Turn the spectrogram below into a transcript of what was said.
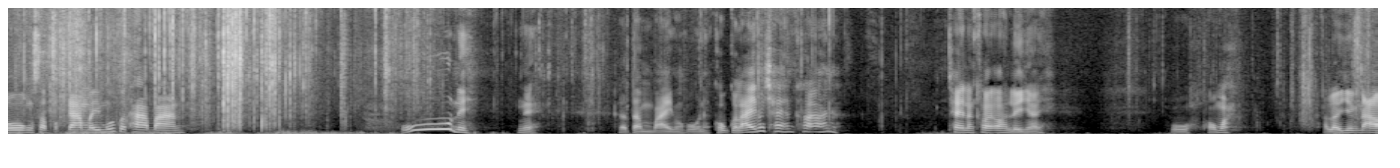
រោងសិប្បកម្មអីមួយក៏ថាបានអូនេះនេះតែតាមបាយបងប្អូនណាគ្រប់កន្លែងមកឆេះខាងខ្លះអស់ណាឆេះឡើងខ្លះអស់លេងហើយអូធំហ่ะឥឡូវយើងដើរ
